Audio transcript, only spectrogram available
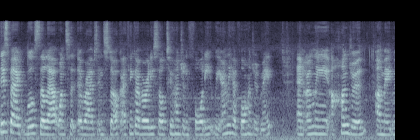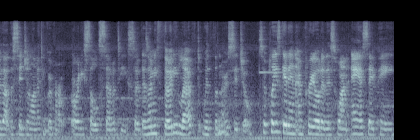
This bag will sell out once it arrives in stock. I think I've already sold 240. We only had 400 made and only 100 are made without the sigil and I think we've already sold 70 so there's only 30 left with the no sigil. So please get in and pre-order this one ASAP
